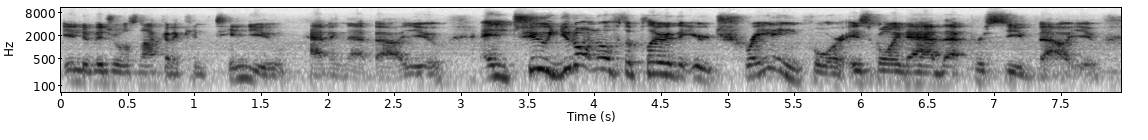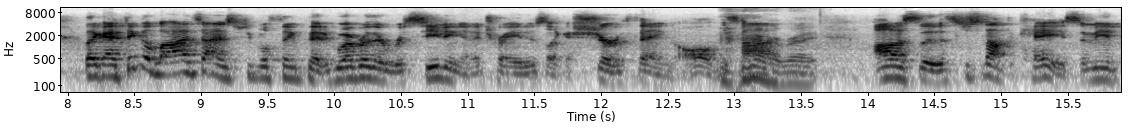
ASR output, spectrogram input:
individual is not going to continue having that value. And two, you don't know if the player that you're trading for is going to have that perceived value. Like, I think a lot of times people think that whoever they're receiving in a trade is like a sure thing all the time. right. Honestly, that's just not the case. I mean,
